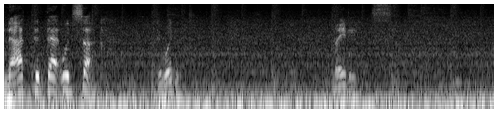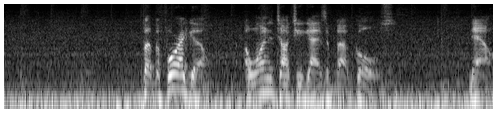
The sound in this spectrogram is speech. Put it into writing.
Not that that would suck. It wouldn't. Ladies. But before I go, I wanted to talk to you guys about goals. Now,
